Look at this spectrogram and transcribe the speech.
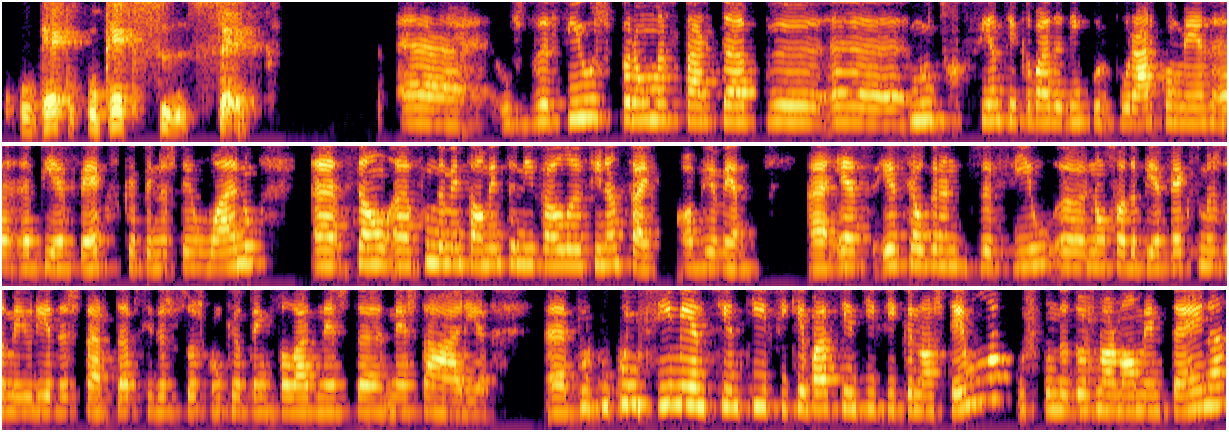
O que é que, o que, é que se segue? Uh, os desafios para uma startup uh, muito recente e acabada de incorporar, como é a, a PFX, que apenas tem um ano, uh, são fundamentalmente a nível financeiro, obviamente. Uh, esse, esse, é o grande desafio, uh, não só da PFX, mas da maioria das startups e das pessoas com que eu tenho falado nesta, nesta área. Uh, porque o conhecimento científico e a base científica nós temos-la, os fundadores normalmente têm-na.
